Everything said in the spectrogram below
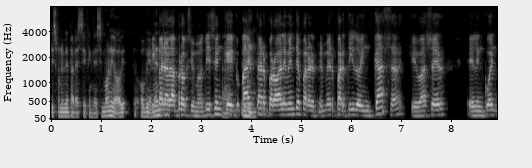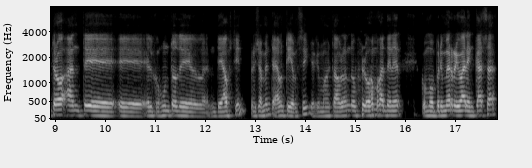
disponible para este fin de semana, obviamente. Y para la próxima. Dicen que ah, va a estar probablemente para el primer partido en casa, que va a ser el encuentro ante eh, el conjunto del, de Austin, precisamente Austin TMC, ya que hemos estado hablando, lo vamos a tener como primer rival en casa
